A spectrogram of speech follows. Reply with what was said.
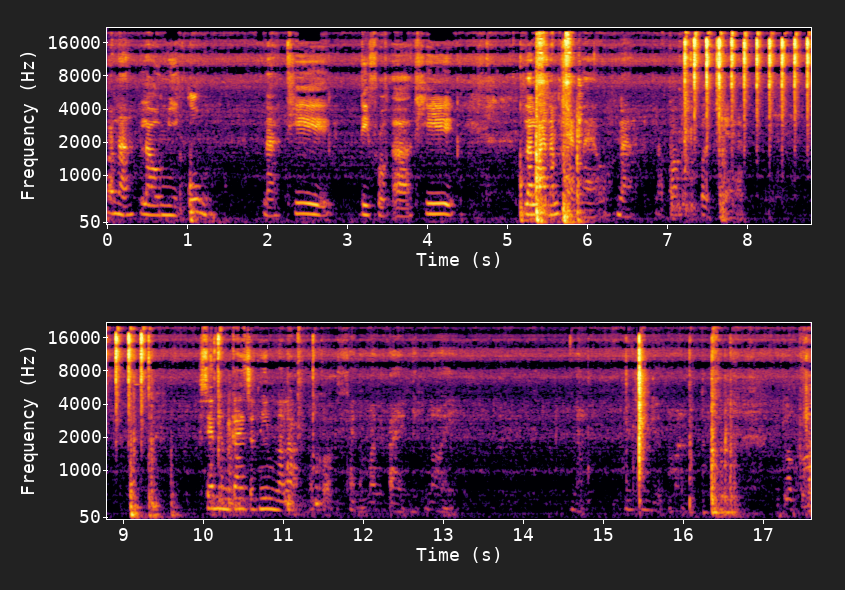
ก็นะ เรามีกุ้งนะที่ดีฟรอเอ่อที่ละลายน้ำแข็งแล้วนะแล้วก็เปิดแก๊สเส้นมันใกล้จะนิ่มแล้วล่ะแล้วก็ใส่น้ำมันไปนิดหน่อยนะไม่ต้องเยอะมากแล้วก็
